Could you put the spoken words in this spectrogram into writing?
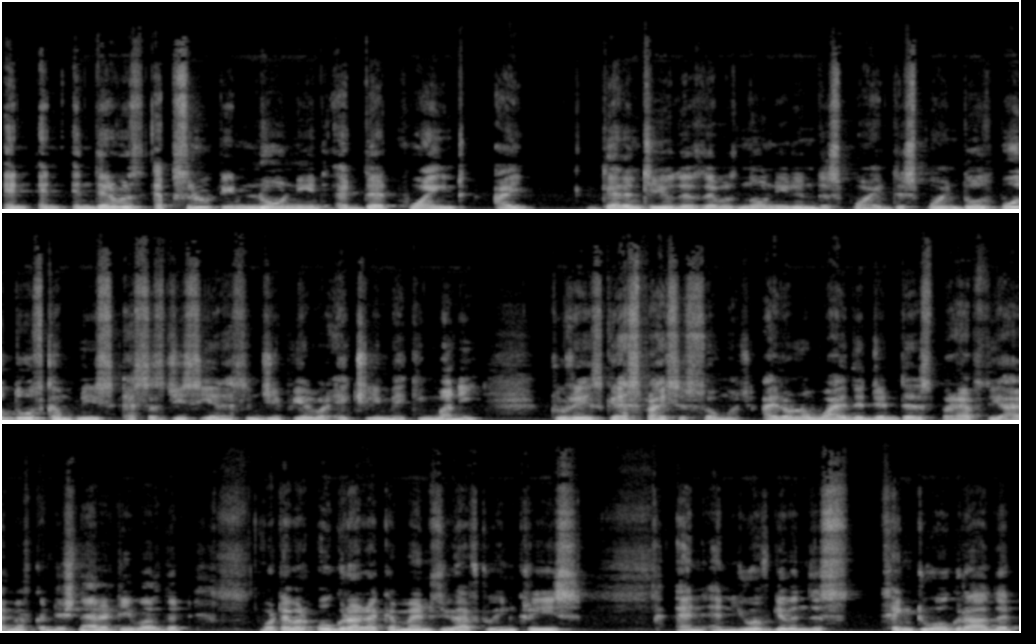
And, and, and there was absolutely no need at that point. I guarantee you this there was no need in this point at this point those both those companies ssgc and sngpl were actually making money to raise gas prices so much. I don't know why they did this. Perhaps the imf conditionality was that whatever ogra recommends you have to increase. And and you have given this thing to ogra that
